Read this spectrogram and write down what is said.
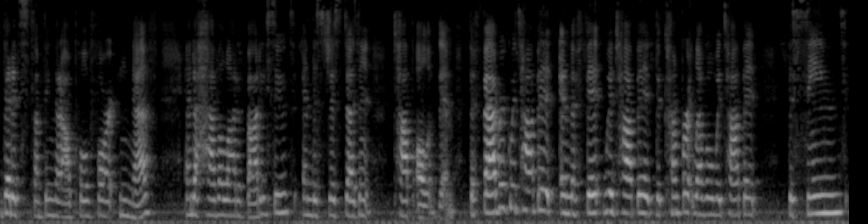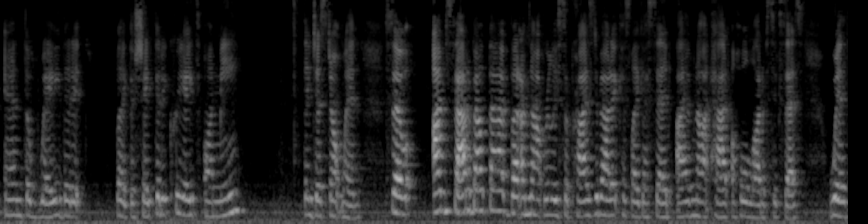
that it's something that I'll pull for enough. And I have a lot of bodysuits and this just doesn't top all of them. The fabric would top it and the fit would top it. The comfort level would top it. The seams and the way that it, like the shape that it creates on me, they just don't win. So I'm sad about that, but I'm not really surprised about it because like I said, I have not had a whole lot of success with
